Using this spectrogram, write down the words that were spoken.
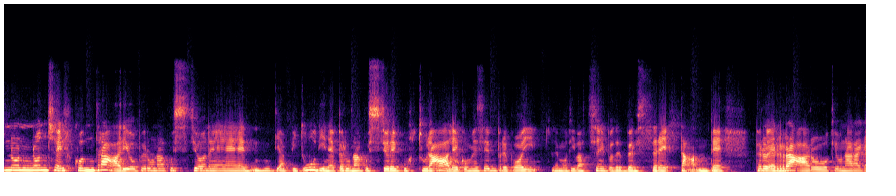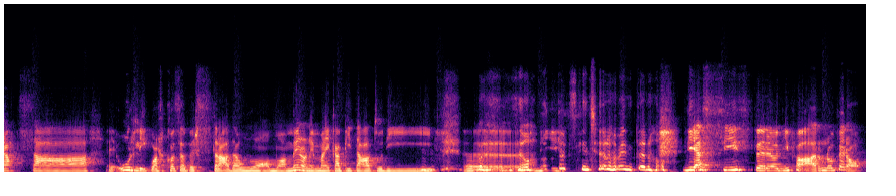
Non, non, c'è il contrario per una questione di abitudine, per una questione culturale, come sempre poi le motivazioni potrebbero essere tante, però è raro che una ragazza eh, urli qualcosa per strada a un uomo. A me non è mai capitato di, eh, no, di, sinceramente no. di assistere o di farlo, però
